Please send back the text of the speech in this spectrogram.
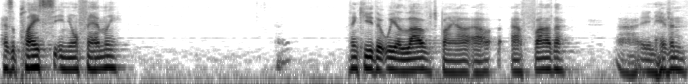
has a place in your family Thank you that we are loved by our, our, our Father uh, in heaven.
